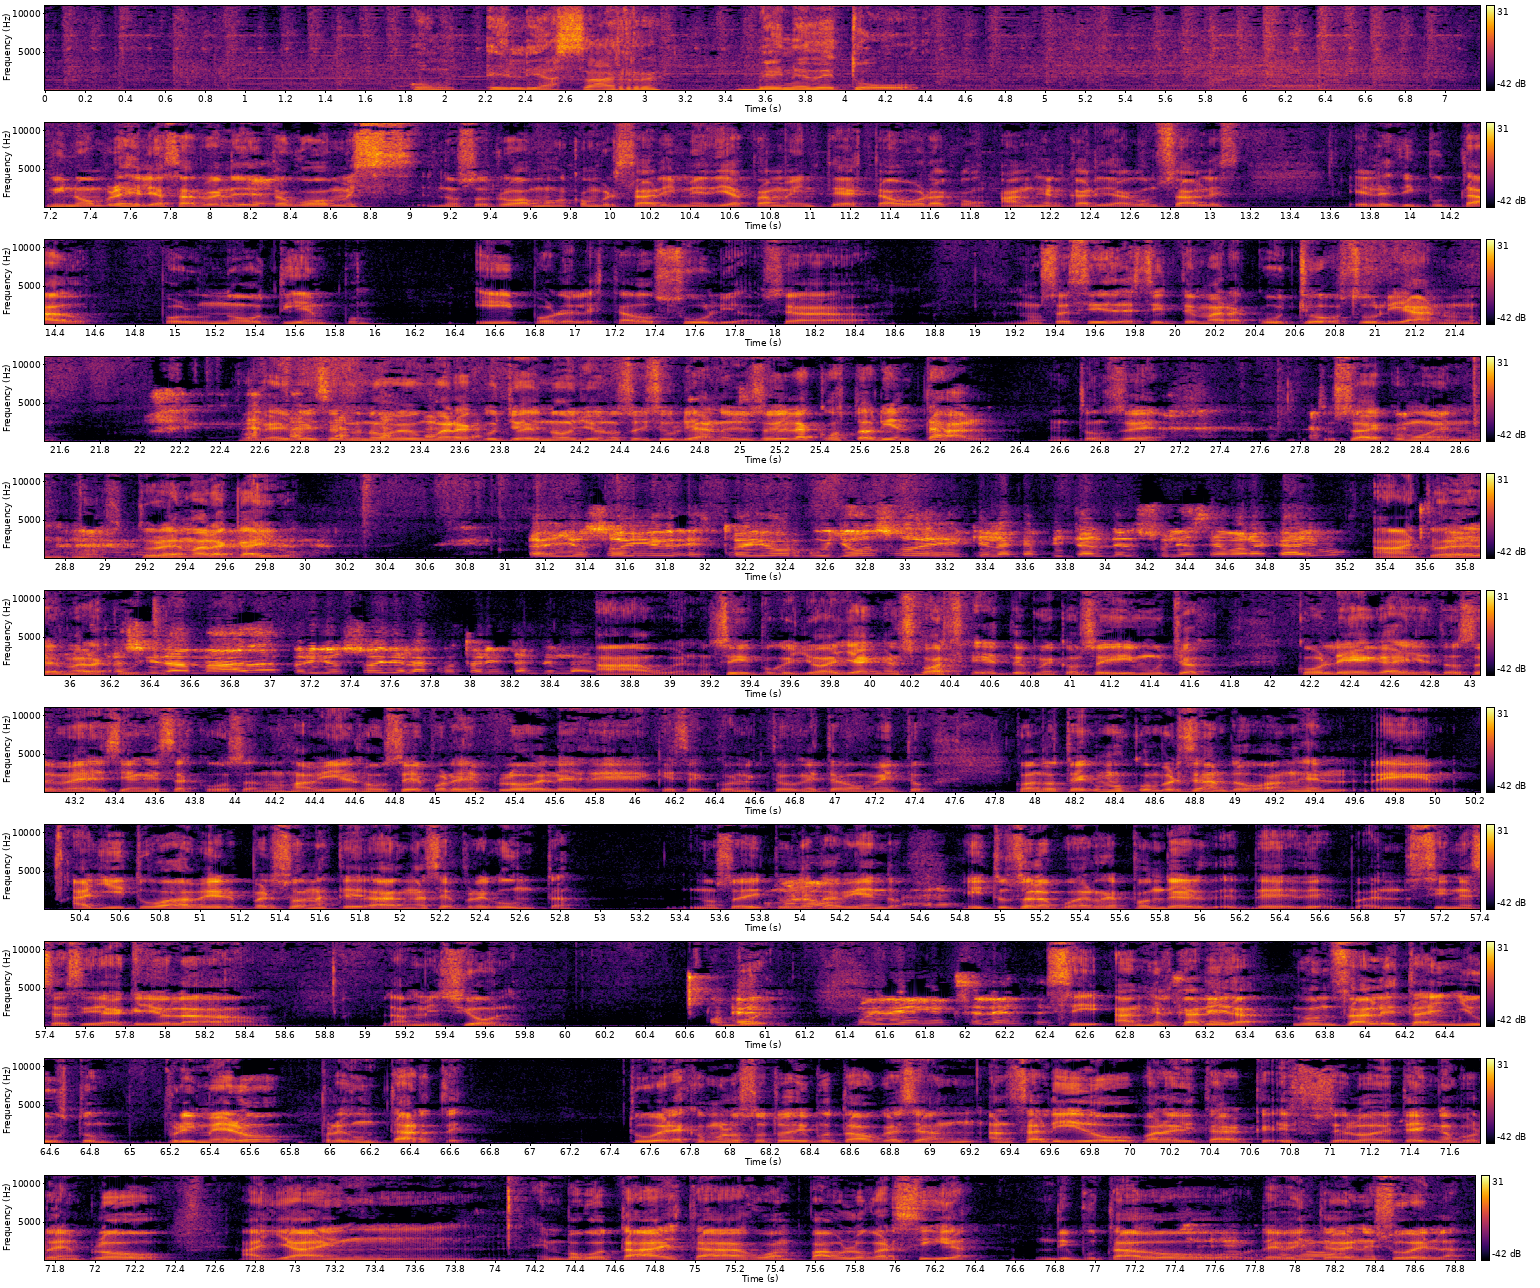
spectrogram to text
con Eleazar Benedetto. Mi nombre es Eliazar Benedetto Gómez. Nosotros vamos a conversar inmediatamente a esta hora con Ángel Caridad González. Él es diputado por un nuevo tiempo y por el estado Zulia. O sea, no sé si decirte maracucho o zuliano, ¿no? Porque hay veces que uno ve un maracucho y no, yo no soy zuliano, yo soy de la costa oriental. Entonces, tú sabes cómo es, ¿no? no tú eres de Maracaibo. Eh, yo soy, estoy orgulloso de que la capital del Zulia sea Maracaibo. Ah, entonces eres Maracucho. Ciudad amada, pero yo soy de la costa oriental del lago. Ah, bueno, sí, porque yo allá en el Suárez me conseguí muchos colegas y entonces me decían esas cosas, ¿no? Javier José, por ejemplo, él es de que se conectó en este momento. Cuando estemos conversando, Ángel, eh, allí tú vas a ver personas que van a hacer preguntas. No sé si tú la estás viendo y tú se la puedes responder de, sin necesidad de que yo la, las mencione. Muy bien, excelente. Sí, Ángel Caridad González está en Houston. Primero, preguntarte. Tú eres como los otros diputados que se han, han salido para evitar que se lo detengan. Por ejemplo, allá en, en Bogotá está Juan Pablo García, un diputado de 20 Venezuela.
